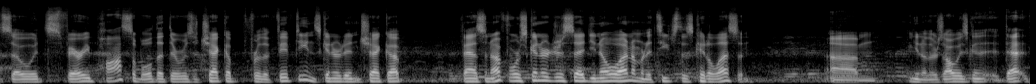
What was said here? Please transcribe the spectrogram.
So it's very possible that there was a checkup for the 50 and Skinner didn't check up fast enough, or Skinner just said, you know what, I'm going to teach this kid a lesson. Um, you know, there's always going to, that,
